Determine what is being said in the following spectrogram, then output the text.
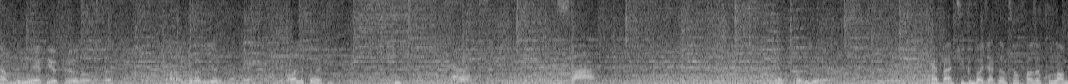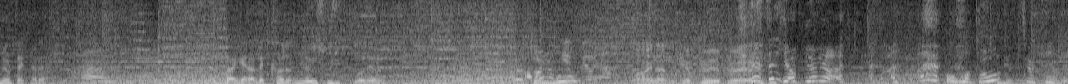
yani bunu hep yapıyordu orada zaten. Durabiliyorum ben de. Ağırlıkla mı yapayım? Evet. Güzel. Yapılabiliyor ya. Ya ben çünkü bacaklarımı çok fazla kullanmıyorum teknede. Ha. Ben genelde karın ve üst vücut kullanıyorum. Ya Ama bu yapıyor yani. aynen yapıyor yapıyor ya. yapıyor yani. Allah bu çok iyiydi.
